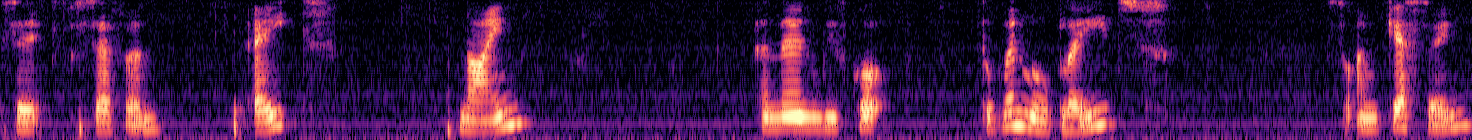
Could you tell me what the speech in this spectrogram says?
six, seven, eight, nine. And then we've got the windmill blades. So I'm guessing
